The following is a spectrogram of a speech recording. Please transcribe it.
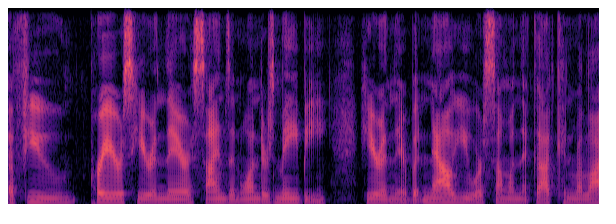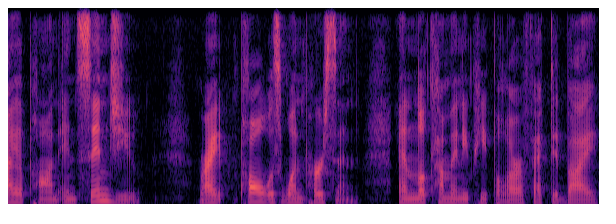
A few prayers here and there, signs and wonders, maybe here and there, but now you are someone that God can rely upon and send you, right? Paul was one person, and look how many people are affected by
